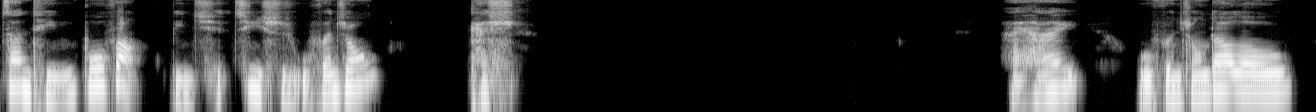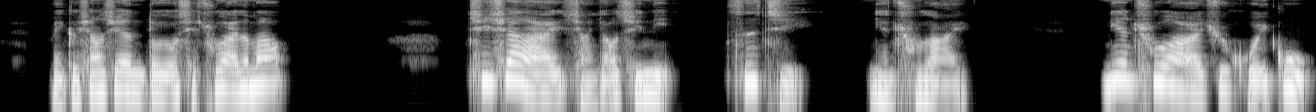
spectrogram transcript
暂停播放，并且计时五分钟，开始。嗨嗨，五分钟到喽！每个象限都有写出来了吗？接下来想邀请你自己念出来，念出来去回顾、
